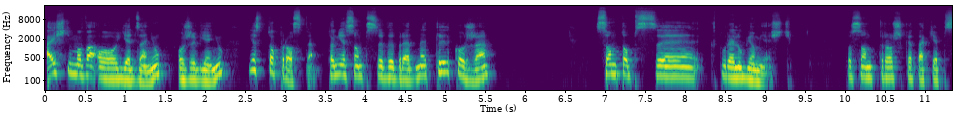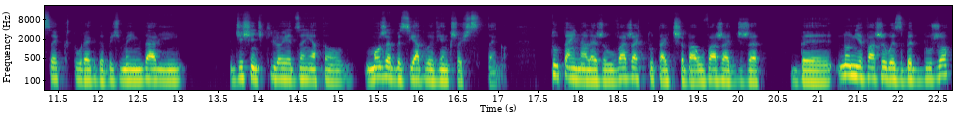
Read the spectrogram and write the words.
A jeśli mowa o jedzeniu, o żywieniu, jest to proste. To nie są psy wybredne, tylko że są to psy, które lubią jeść. To są troszkę takie psy, które gdybyśmy im dali 10 kilo jedzenia, to może by zjadły większość z tego. Tutaj należy uważać, tutaj trzeba uważać, żeby no nie ważyły zbyt dużo,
